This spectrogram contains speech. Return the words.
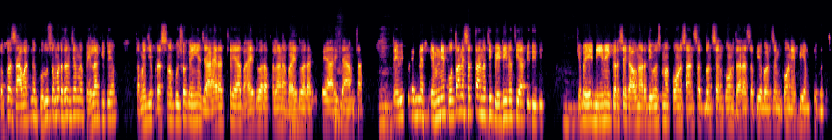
ચોક્કસ આ વાતને પૂરું સમર્થન છે. મેં પહેલા કીધું એમ. તમે જે પ્રશ્ન પૂછો કે અહીંયા જાહેરાત થઈ આ ભાઈ દ્વારા ફલાણા ભાઈ દ્વારા કે આ રીતે આમ થાય તો એવી કોઈ એમને એમને પોતાને સત્તા નથી પેઢી નથી આપી દીધી. કે ભાઈ એ નિર્ણય કરશે કે આવનારા દિવસમાં કોણ સાંસદ બનશે ને કોણ ધારાસભ્ય બનશે ને કોણ એપીએમસી બનશે.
